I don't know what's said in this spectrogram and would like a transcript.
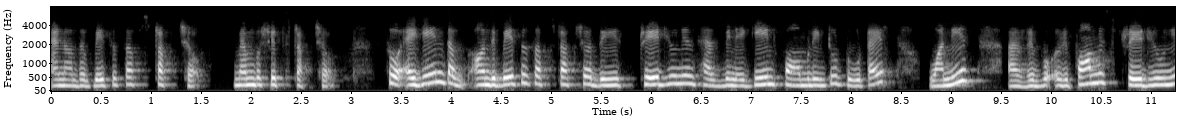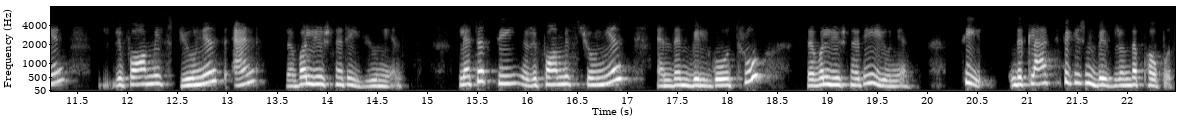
and on the basis of structure, membership structure. So again, the, on the basis of structure, these trade unions has been again formed into two types. One is a reformist trade union, reformist unions and revolutionary unions. Let us see reformist unions and then we'll go through revolutionary unions. See, the classification based on the purpose.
